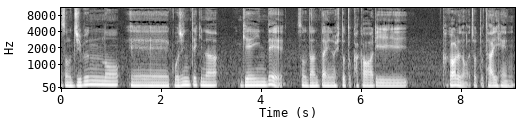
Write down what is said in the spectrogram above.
その自分の、えー、個人的な原因でその団体の人と関わり関わるのがちょっと大変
